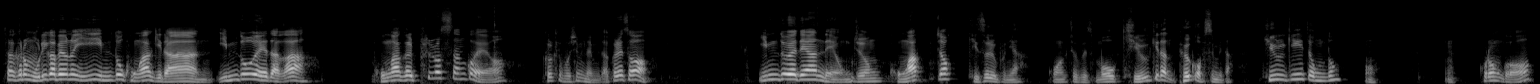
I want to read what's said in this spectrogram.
자, 그럼 우리가 배우는 이 임도 공학이란 임도에다가 공학을 플러스한 거예요. 그렇게 보시면 됩니다. 그래서 임도에 대한 내용 중 공학적 기술 분야, 공학적 기술 뭐 기울기란 별거 없습니다. 기울기 정도? 어. 음, 그런 거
